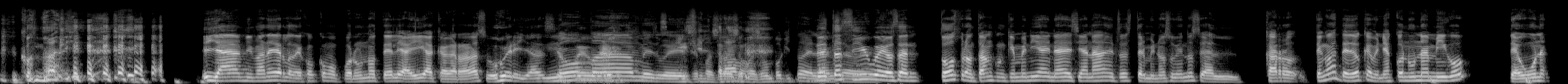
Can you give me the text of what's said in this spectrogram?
Con nadie. y ya mi manager lo dejó como por un hotel y ahí a que agarrara su Uber y ya se no fue, mames, güey. Se pasó, se pasó un poquito de Neta sí, güey. O sea, todos preguntaban con quién venía y nadie decía nada. Entonces terminó subiéndose al carro. Tengo entendido que venía con un amigo de una.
